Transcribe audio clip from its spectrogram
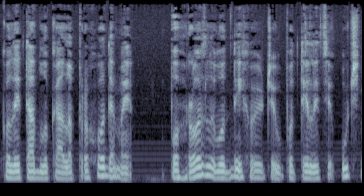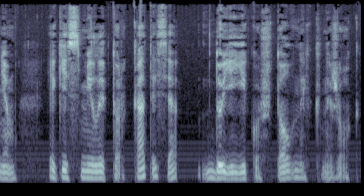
коли та блукала проходами, погрозливо дихаючи в потилиці учням, які сміли торкатися до її коштовних книжок.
